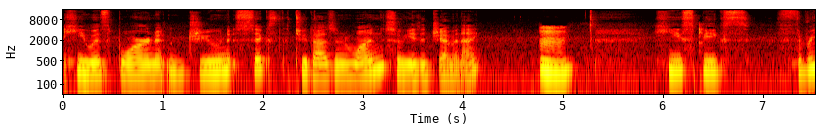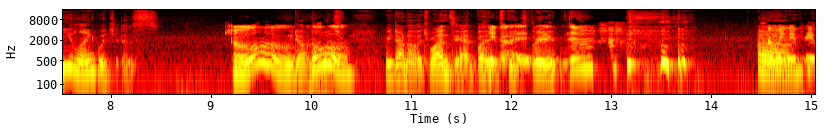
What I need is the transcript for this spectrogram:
He was born June 6th, 2001, so he's a Gemini. Hmm. He speaks three languages. Oh. We don't know cool. which we don't know which ones yet, but he speaks three. I mean, if Um, he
